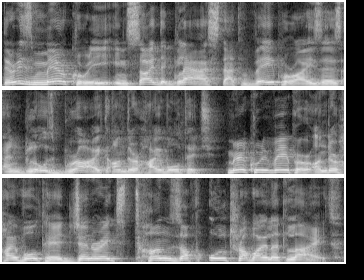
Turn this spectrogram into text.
There is mercury inside the glass that vaporizes and glows bright under high voltage. Mercury vapor under high voltage generates tons of ultraviolet light.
